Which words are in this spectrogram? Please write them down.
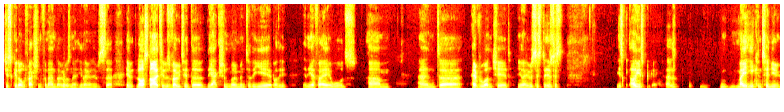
just good old fashioned Fernando, wasn't it? You know, it was uh, it, last night. It was voted the the action moment of the year by the the FIA awards, um, and uh, everyone cheered. You know, it was just it was just. It's, I think it's. May he continue.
